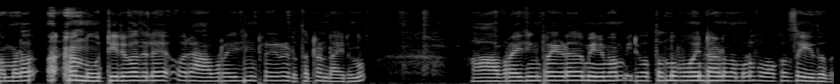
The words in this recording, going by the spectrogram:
നമ്മൾ നൂറ്റി ഇരുപതിൽ ഒരു ആവറേജിങ് ട്രേഡ് എടുത്തിട്ടുണ്ടായിരുന്നു. ആ ആവറേജിങ് ട്രേഡ് മിനിമം ഇരുപത്തൊന്ന് പോയിന്റാണ് നമ്മൾ ഫോക്കസ് ചെയ്തത്.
